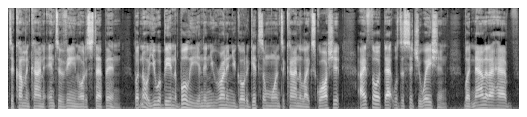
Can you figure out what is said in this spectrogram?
to come and kind of intervene or to step in. But no, you were being the bully and then you run and you go to get someone to kind of like squash it. I thought that was the situation. But now that I have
